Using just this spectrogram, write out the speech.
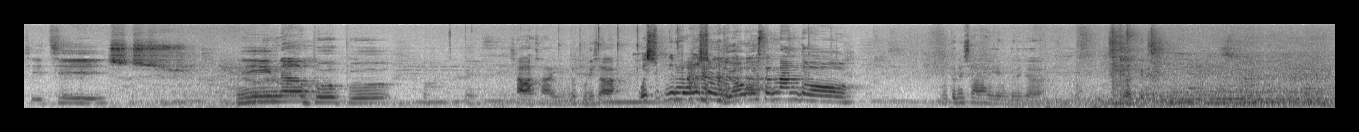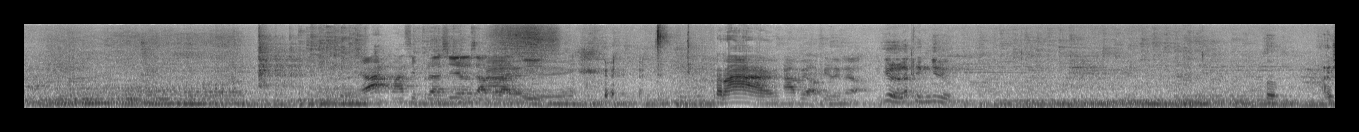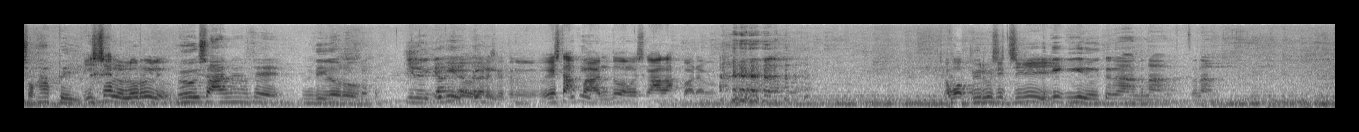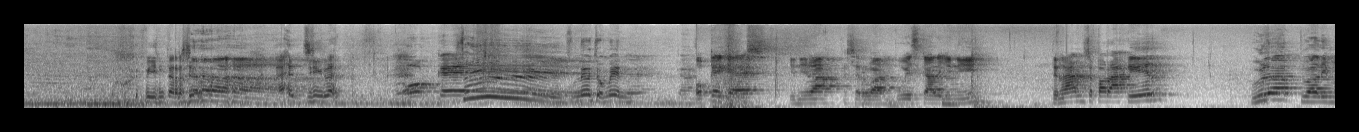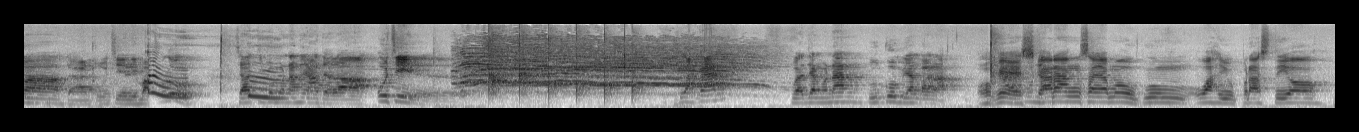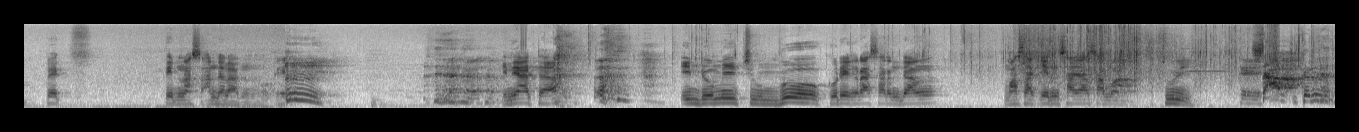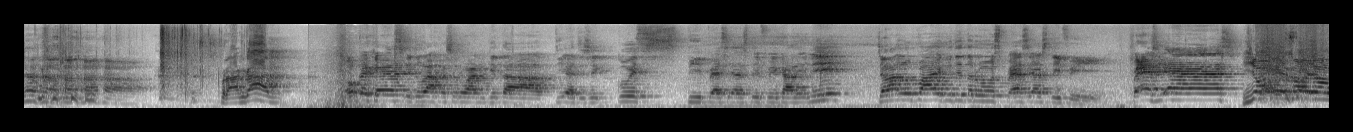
Cici. Nina Bobo. Eh, Salah salah, ini budi salah. Wis iki mau iso Ya wis tenang tuh. Mutune salah iki, mutune salah. Lihat gini. Ya, masih berhasil satu lagi. Tenang. Apik kok feelingnya. Iki lho lagi iki lho. Tuh, iso kabeh. Iso lho loro lho. Oh, sana sih. Endi loro? Iki lho iki. Iki lho garis ketelu. Wis tak bantu wis kalah bareng. Apa biru siji? Iki iki lho, tenang, tenang, tenang. Pinter sih. Ajirat. Oke. Sebenarnya jomin. Oke guys, inilah keseruan kuis kali ini dengan skor akhir Hulep 25 dan Ucil 50. Jadi pemenangnya adalah Ucil. Silahkan buat yang menang hukum yang kalah. Oke, sekarang saya mau hukum Wahyu Prastio back timnas andalan. Oke. Ini ada Indomie jumbo goreng rasa rendang masakin saya sama Juri. Oke. Sap. Berangkat. Oke guys, itulah keseruan kita di edisi kuis di PSIS TV kali ini. Jangan lupa ikuti terus PSIS TV. PSIS Yo, yo, yo!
